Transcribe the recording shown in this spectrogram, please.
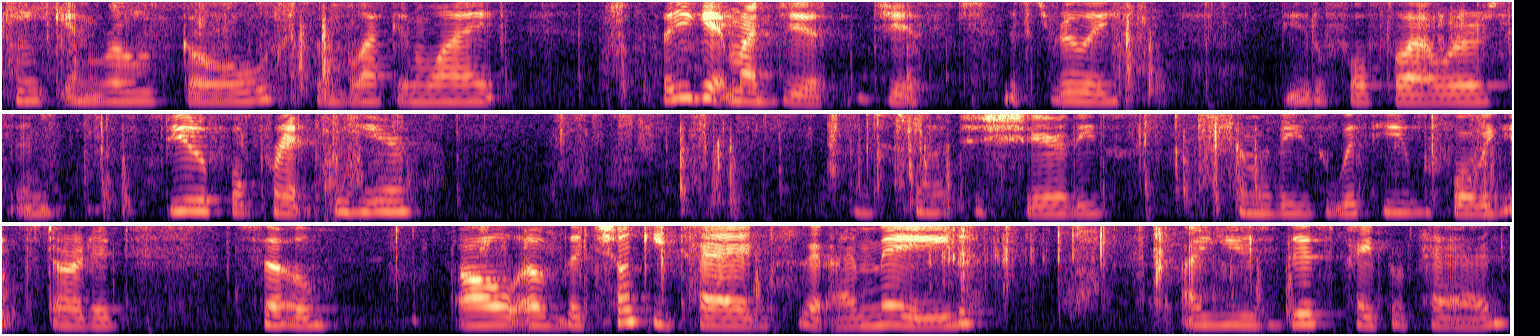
pink and rose gold, some black and white. So you get my gist. It's really beautiful flowers and beautiful prints in here. I just wanted to share these, some of these with you before we get started. So all of the chunky tags that I made, I used this paper pad.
